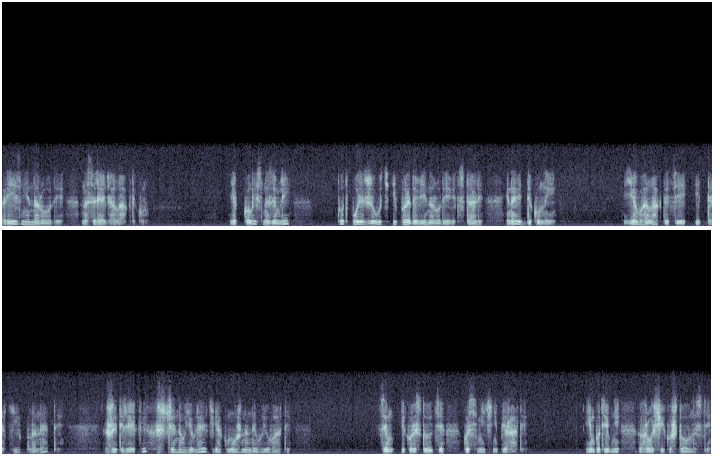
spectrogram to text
Різні народи населяють галактику. Як колись на землі, тут поряд живуть і передові народи, і відсталі, і навіть дикуни. Є в галактиці і такі планети, жителі яких ще не уявляють, як можна не воювати. Цим і користуються космічні пірати. Їм потрібні гроші і коштовності,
